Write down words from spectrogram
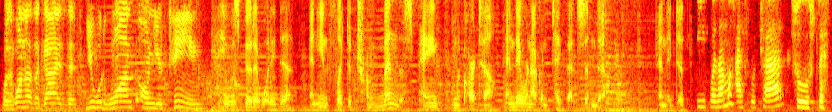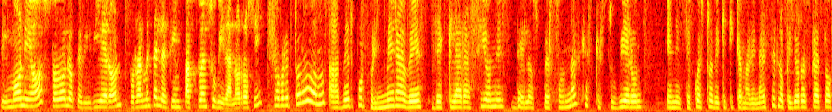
was one of the guys that you would want on your team. He was good at what he did, and he inflicted tremendous pain on the cartel, and they were not going to take that sitting down. And they did. Y pues vamos a escuchar sus testimonios, todo lo que vivieron, pues realmente les impactó en su vida, ¿no, Rosy? Sobre todo vamos a ver por primera vez declaraciones de los personajes que estuvieron en el secuestro de Kiki Camarena. Este es lo que yo rescato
